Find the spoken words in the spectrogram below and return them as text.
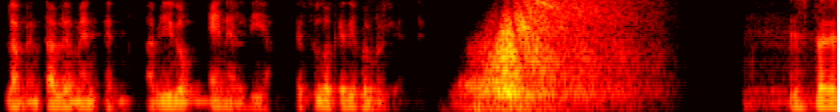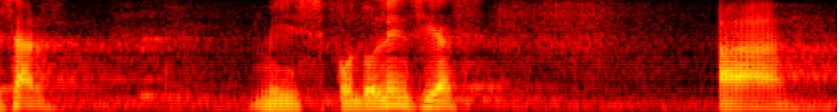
lamentablemente ha habido en el día. Esto es lo que dijo el presidente. Expresar mis condolencias a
